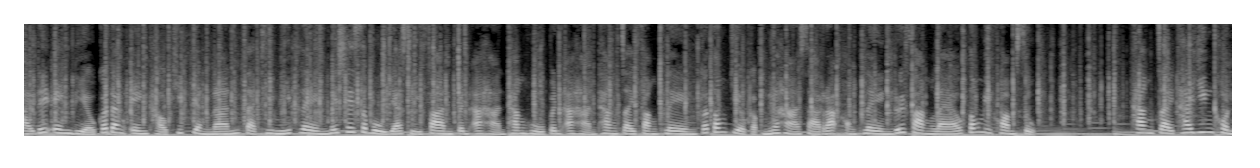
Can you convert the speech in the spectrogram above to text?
ายได้เองเดี๋ยวก็ดังเองเขาคิดอย่างนั้น แต่ทีนี้เพลงไม่ใช่สบู่ยาสีฟันเป็นอาหารทางหูเป็นอาหารทางใจฟังเพลง ก็ต้องเกี่ยวกับเนื้อหาสาระของเพลงด้วยฟังแล้วต้องมีความสุข ทางใจถ้ายิ่งคน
